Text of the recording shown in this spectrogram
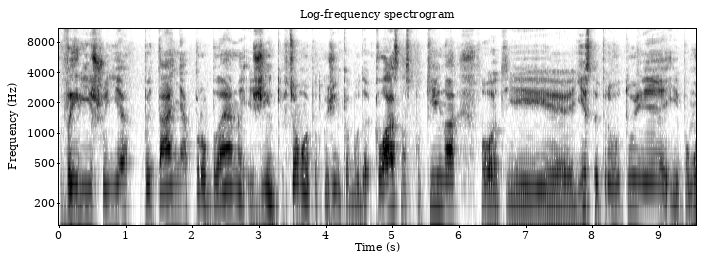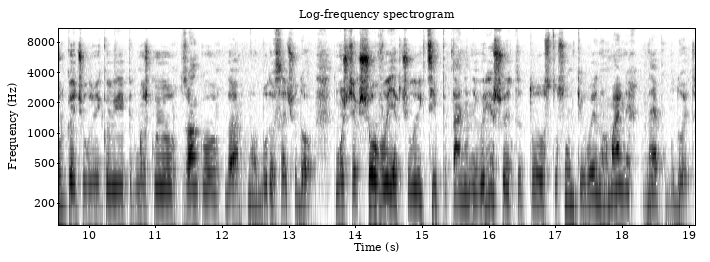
вирішує питання, проблеми жінки. В цьому випадку жінка буде класна, спокійна, от, і їсти приготує, і помуркає чоловікові під мишкою зранку. Да? Ну, буде все чудово. Тому що якщо ви, як чоловік, ці питання не вирішуєте, то стосунків ви нормальних не побудуєте.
